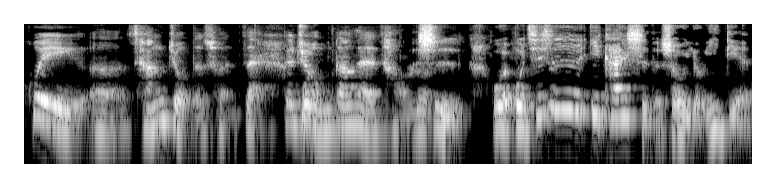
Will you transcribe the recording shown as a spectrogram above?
会呃长久的存在。根据我们刚才的讨论，是我我其实一开始的时候有一点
